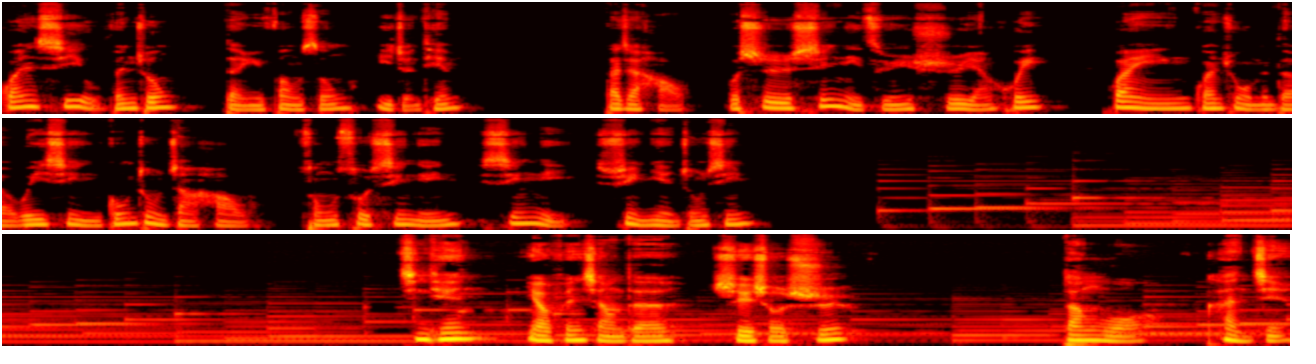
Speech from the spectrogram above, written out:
关系五分钟等于放松一整天。大家好，我是心理咨询师杨辉，欢迎关注我们的微信公众账号“重塑心灵心理训练中心”。今天要分享的是一首诗。当我看见，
